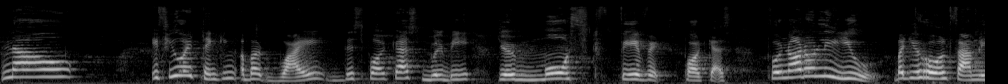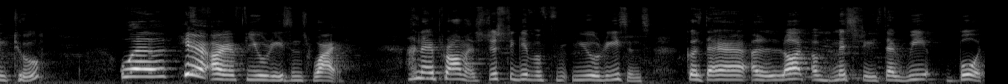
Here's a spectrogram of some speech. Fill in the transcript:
Now, if you are thinking about why this podcast will be your most favorite podcast for not only you, but your whole family too, well, here are a few reasons why. And I promise just to give a few reasons because there are a lot of mysteries that we both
